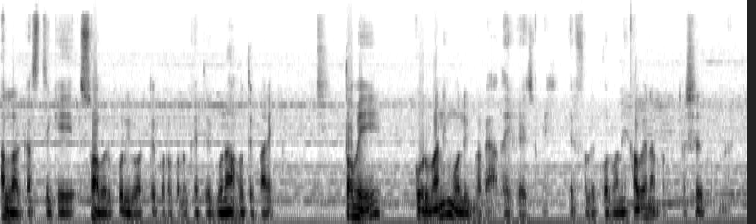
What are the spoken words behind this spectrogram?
আল্লাহর কাছ থেকে সবের পরিবর্তে কোনো কোনো ক্ষেত্রে গুণা হতে পারে। তবে কোরবানি মৌলিকভাবে আদায় হয়ে যাবে। এর ফলে কোরবানি হবে না সেরকম না।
